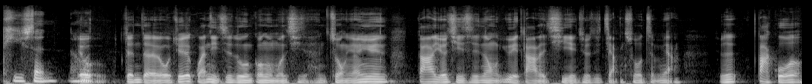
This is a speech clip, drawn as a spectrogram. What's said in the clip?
提升。然后有真的，我觉得管理制度跟工作模式其实很重要，因为大家尤其是那种越大的企业，就是讲说怎么样，就是大锅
